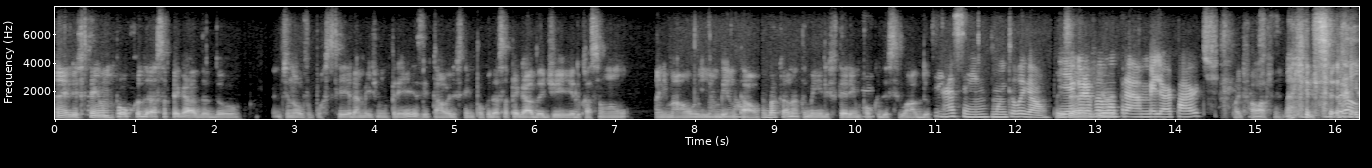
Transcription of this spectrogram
É, eles têm um pouco dessa pegada do, de novo, por ser a mesma empresa e tal, eles têm um pouco dessa pegada de educação animal e ambiental. É bacana também eles terem um é. pouco desse lado. Ah, sim, muito legal. Pois e é, agora vamos eu... para a melhor parte. Pode falar, Fê. Não,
